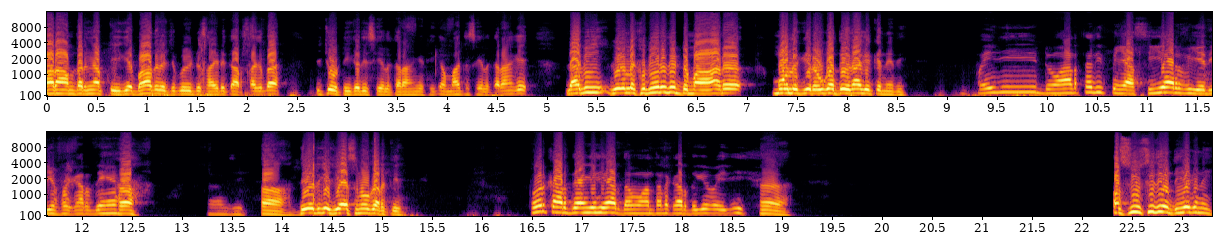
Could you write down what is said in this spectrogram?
ਆਰਾਮਦਾਰੀਆਂ ਪੀ ਕੇ ਬਾਅਦ ਵਿੱਚ ਕੋਈ ਡਿਸਾਈਡ ਕਰ ਸਕਦਾ ਕਿ ਝੋਟੀ ਕਦੀ ਸੇਲ ਕਰਾਂਗੇ ਠੀਕ ਆ ਮੱਝ ਸੇਲ ਕਰਾਂਗੇ। ਲੈ ਵੀ ਵੀਰ ਲਖਬੀਰ ਦੀ ਡਿਮਾਂਡ ਮੁੱਲ ਕੀ ਰਹੂਗਾ ਦੇ ਦਾਂਗੇ ਕਿੰਨੇ ਦੀ? ਭਾਈ ਜੀ ਡਿਮਾਂਡ ਤੇ ਦੀ 85000 ਰੁਪਏ ਦੀ ਆਪਾਂ ਕਰਦੇ ਹਾਂ। ਹਾਂ। ਹਾਂਜੀ। ਹਾਂ ਦੇ ਦਈਏ ਜੈਸ ਨੋ ਕਰਕੇ। ਹੋਰ ਕਰ ਦਿਆਂਗੇ 1000 ਦਾ ਮਾਨਤਨ ਕਰ ਦਈਏ ਭਾਈ ਜੀ। ਹਾਂ। 80 ਉਸੀ ਦੀ ਹੁੰਦੀ ਹੈ ਕਿ ਨਹੀਂ?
